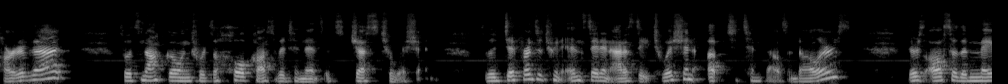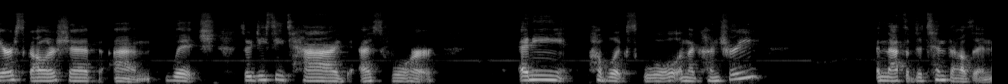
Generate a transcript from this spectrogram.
part of that. So it's not going towards the whole cost of attendance, it's just tuition. So the difference between in-state and out-of-state tuition up to $10,000. There's also the mayor scholarship, um, which, so DC TAG as for any public school in the country and that's up to 10,000.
